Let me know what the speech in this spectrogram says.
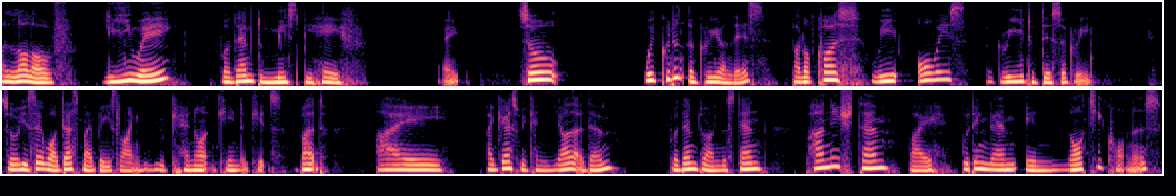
a lot of leeway for them to misbehave, right? So we couldn't agree on this, but of course we always agree to disagree. So he said, "Well, that's my baseline. You cannot cane the kids, but I I guess we can yell at them for them to understand, punish them by putting them in naughty corners,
